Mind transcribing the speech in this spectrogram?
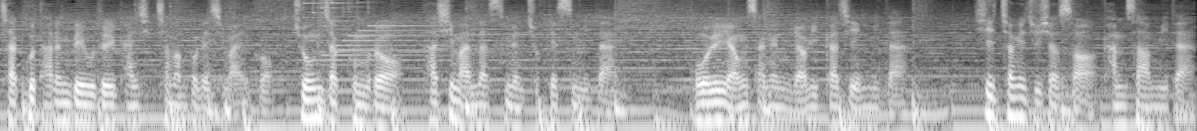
자꾸 다른 배우들 간식차만 보내지 말고 좋은 작품으로 다시 만났으면 좋겠습니다. 오늘 영상은 여기까지입니다. 시청해주셔서 감사합니다.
